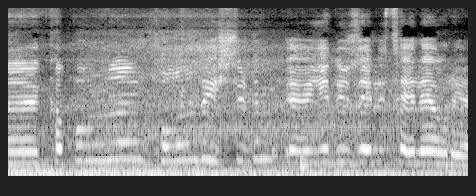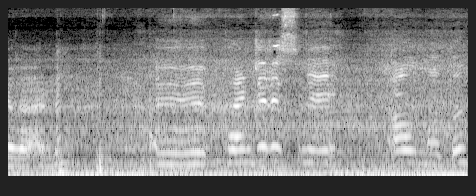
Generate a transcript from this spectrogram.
e, kapımın kolunu değiştirdim. E, 750 TL oraya verdim. E, penceresini almadı.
